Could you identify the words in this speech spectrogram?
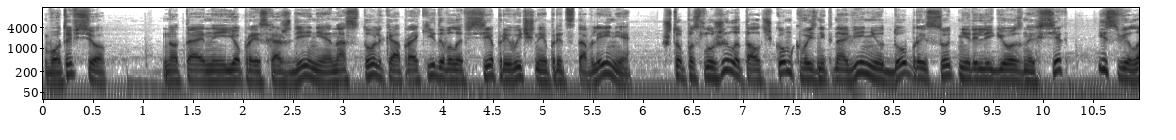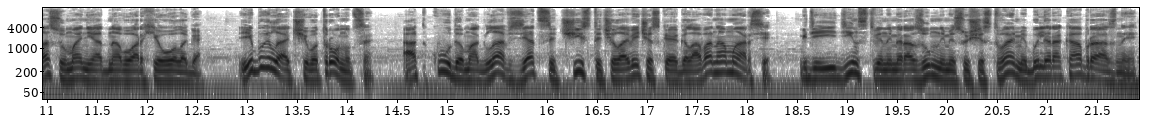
Вот и все. Но тайна ее происхождения настолько опрокидывала все привычные представления, что послужила толчком к возникновению доброй сотни религиозных сект и свела с ума ни одного археолога. И было от чего тронуться. Откуда могла взяться чисто человеческая голова на Марсе, где единственными разумными существами были ракообразные?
